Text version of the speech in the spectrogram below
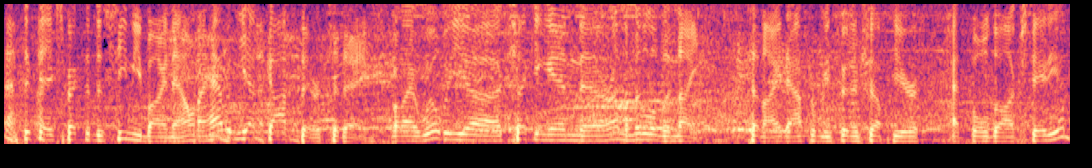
I think they expected to see me by now, and I haven't yet got there today. But I will be uh, checking in uh, around the middle of the night tonight after we finish up here at Bulldog Stadium.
